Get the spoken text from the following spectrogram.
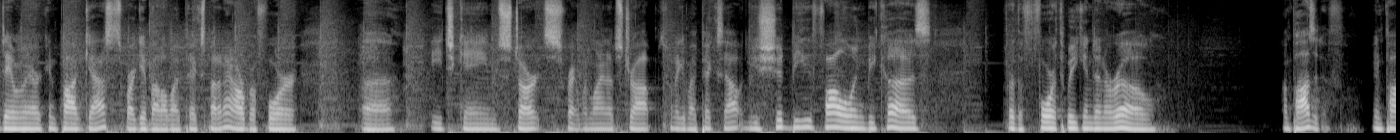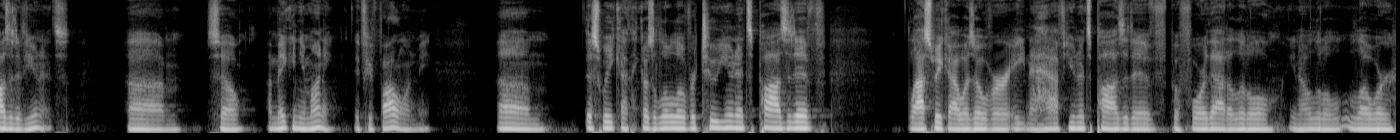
Damn American Podcast. where I give out all my picks about an hour before uh, each game starts, right when lineups drop. When I get my picks out. You should be following because for the fourth weekend in a row, I'm positive in positive units. Um, so I'm making you money if you're following me. Um, this week, I think I was a little over two units positive. Last week, I was over eight and a half units positive. Before that, a little, you know, a little lower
